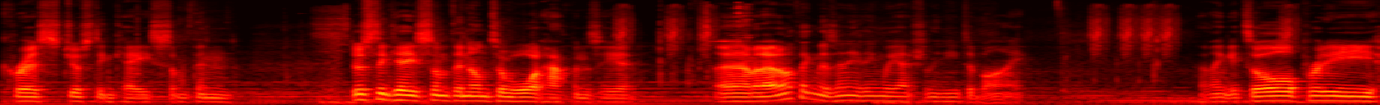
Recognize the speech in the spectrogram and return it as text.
Chris just in case something just in case something untoward happens here. Um, and I don't think there's anything we actually need to buy. I think it's all pretty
